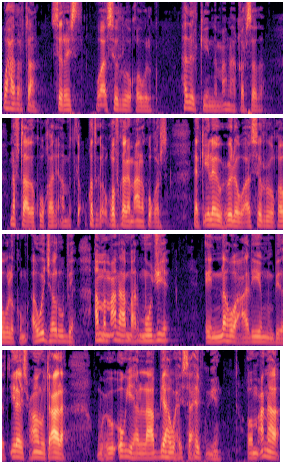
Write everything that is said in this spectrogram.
waxaad rabtaan siraysta wa asiruu hadalkiina macnaha qarsada. Naftaada ku qari ama qof kale macnaha ku qarso. Lakin ilahi wuxuu le wa asiruu aw ijharuu bihi. Ama macnaha muujiya inahu caliimun bidaat ilahi subxaana wa tacaala wuxuu og laabyaha waxay saaxiib ku yihiin. Oo macnaha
